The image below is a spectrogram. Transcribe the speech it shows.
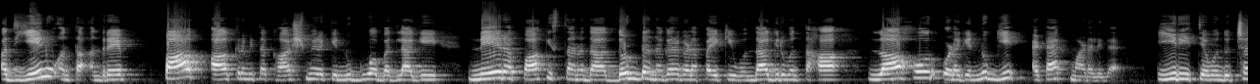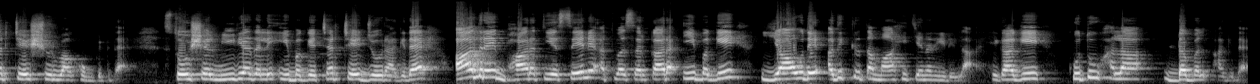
ಅದೇನು ಅಂತ ಅಂದ್ರೆ ಪಾಕ್ ಆಕ್ರಮಿತ ಕಾಶ್ಮೀರಕ್ಕೆ ನುಗ್ಗುವ ಬದಲಾಗಿ ನೇರ ಪಾಕಿಸ್ತಾನದ ದೊಡ್ಡ ನಗರಗಳ ಪೈಕಿ ಒಂದಾಗಿರುವಂತಹ ಲಾಹೋರ್ ಒಳಗೆ ನುಗ್ಗಿ ಅಟ್ಯಾಕ್ ಮಾಡಲಿದೆ. ಈ ರೀತಿಯ ಒಂದು ಚರ್ಚೆ ಶುರುವಾಗಿ ಹೋಗ್ಬಿಟ್ಟಿದೆ. ಸೋಷಿಯಲ್ ಮೀಡಿಯಾದಲ್ಲಿ ಈ ಬಗ್ಗೆ ಚರ್ಚೆ ಜೋರಾಗಿದೆ. ಆದರೆ ಭಾರತೀಯ ಸೇನೆ ಅಥವಾ ಸರ್ಕಾರ ಈ ಬಗ್ಗೆ ಯಾವುದೇ ಅಧಿಕೃತ ಮಾಹಿತಿಯನ್ನು ನೀಡಿಲ್ಲ. ಹೀಗಾಗಿ ಕುತೂಹಲ ಡಬಲ್ ಆಗಿದೆ.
